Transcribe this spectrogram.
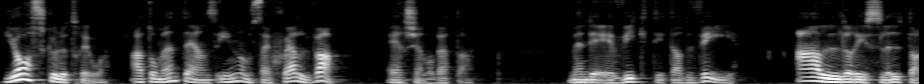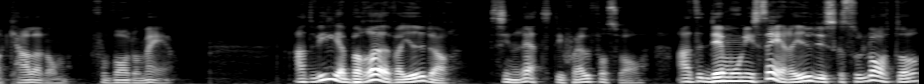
Jag skulle tro att de inte ens inom sig själva erkänner detta. Men det är viktigt att vi aldrig slutar kalla dem för vad de är. Att vilja beröva judar sin rätt till självförsvar, att demonisera judiska soldater,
